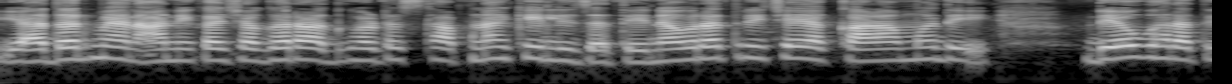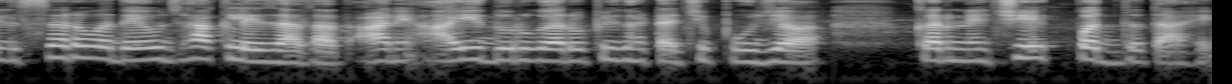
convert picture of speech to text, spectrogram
या दरम्यान अनेकाच्या घरात घटस्थापना केली जाते. नवरात्रीच्या या काळामध्ये देवघरातील सर्व देव झाकले जातात आणि आई दुर्गारूपी घटाची पूजा करण्याची एक पद्धत आहे.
